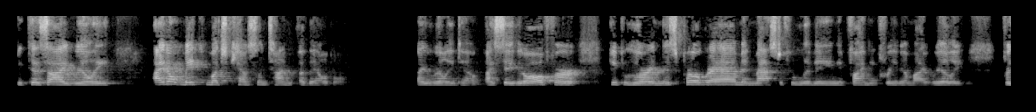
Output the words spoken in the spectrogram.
because I really I don't make much counseling time available. I really don't. I save it all for people who are in this program and masterful living and finding freedom. I really, for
